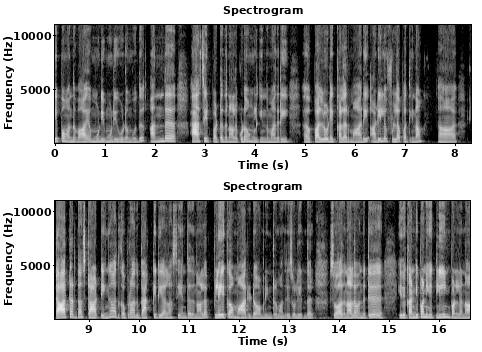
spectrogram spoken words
ஏப்பம் வந்து வாயை மூடி மூடி விடும்போது அந்த ஆசிட் பட்டதுனால கூட உங்களுக்கு இந்த மாதிரி பல்லுடைய கலர் மாறி அடியில் ஃபுல்லாக பார்த்தீங்கன்னா டார்டர் தான் ஸ்டார்டிங்கு அதுக்கப்புறம் அது பாக்டீரியாலாம் சேர்ந்ததுனால பிளேக்காக மாறிடும் அப்படின்ற மாதிரி சொல்லியிருந்தார். ஸோ அதனால் வந்துட்டு இது கண்டிப்பாக நீங்கள் க்ளீன் பண்ணலனா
